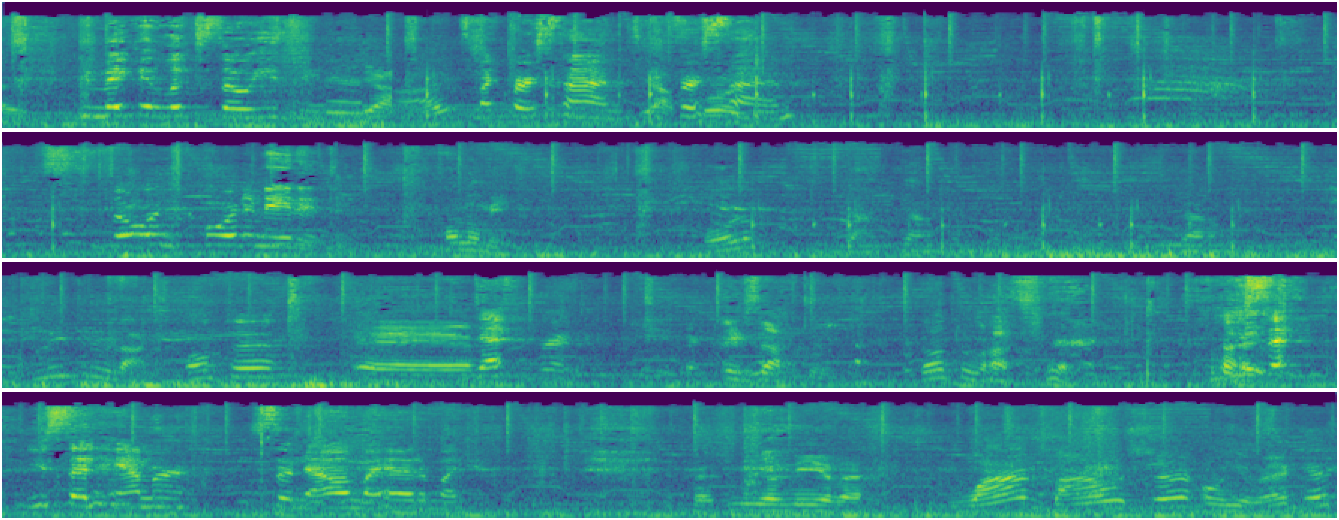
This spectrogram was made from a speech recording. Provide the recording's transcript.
Right. You make it look so easy, man. Yeah. It's my first time. It's Yeah, first time. So uncoordinated. Follow me. Follow. Piano, piano. piano. Completely relax. Don't... Uh, Death grip. exactly. Don't too much. You said, you said hammer, so now in my head I'm like, That you'll need uh, one bounce on your racket,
